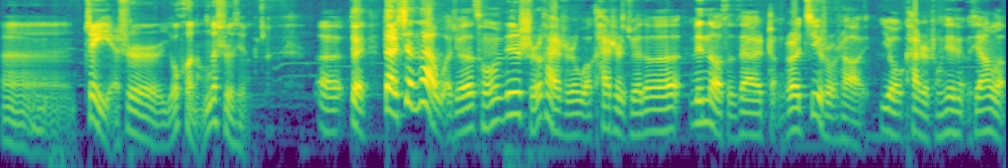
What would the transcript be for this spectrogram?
呃，这也是有可能的事情。呃，对，但是现在我觉得从 Win 十开始，我开始觉得 Windows 在整个技术上又开始重新领先了。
